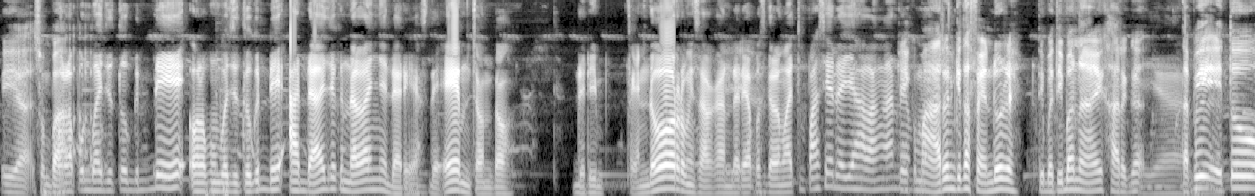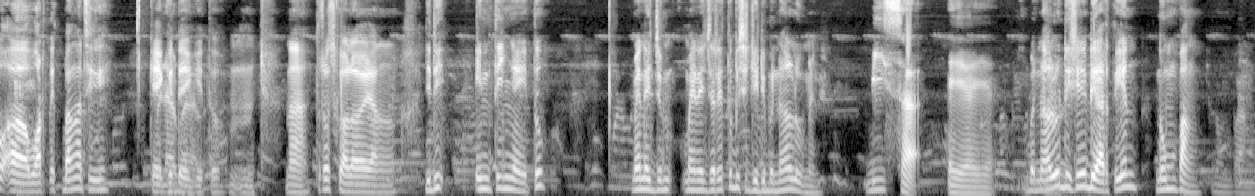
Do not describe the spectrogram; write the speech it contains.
Iya sumpah. Walaupun budget lu gede walaupun budget lu gede ada aja kendalanya dari SDM contoh dari vendor misalkan dari apa segala macam pasti ada aja halangan kayak kemarin kita vendor deh tiba-tiba naik harga. Iya. tapi itu uh, worth it banget sih kayak gede Benar-benar. gitu. Mm-mm. nah terus kalau yang jadi intinya itu manajer manajer itu bisa jadi benalu men. Bisa. Iya iya. Benalu di sini diartiin numpang. Numpang.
